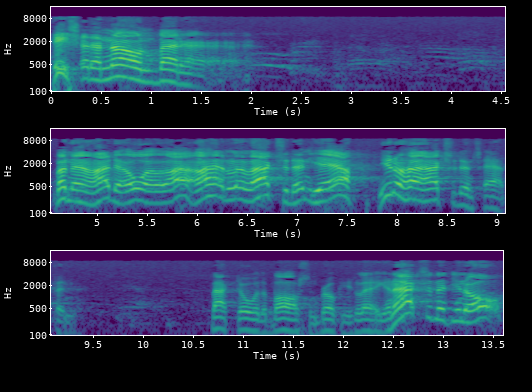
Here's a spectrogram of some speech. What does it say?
he should have known better. But now I do. Well, I, I, had a little accident. Yeah, you know how accidents happen. Backed over the boss and broke his leg. An accident, you know.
